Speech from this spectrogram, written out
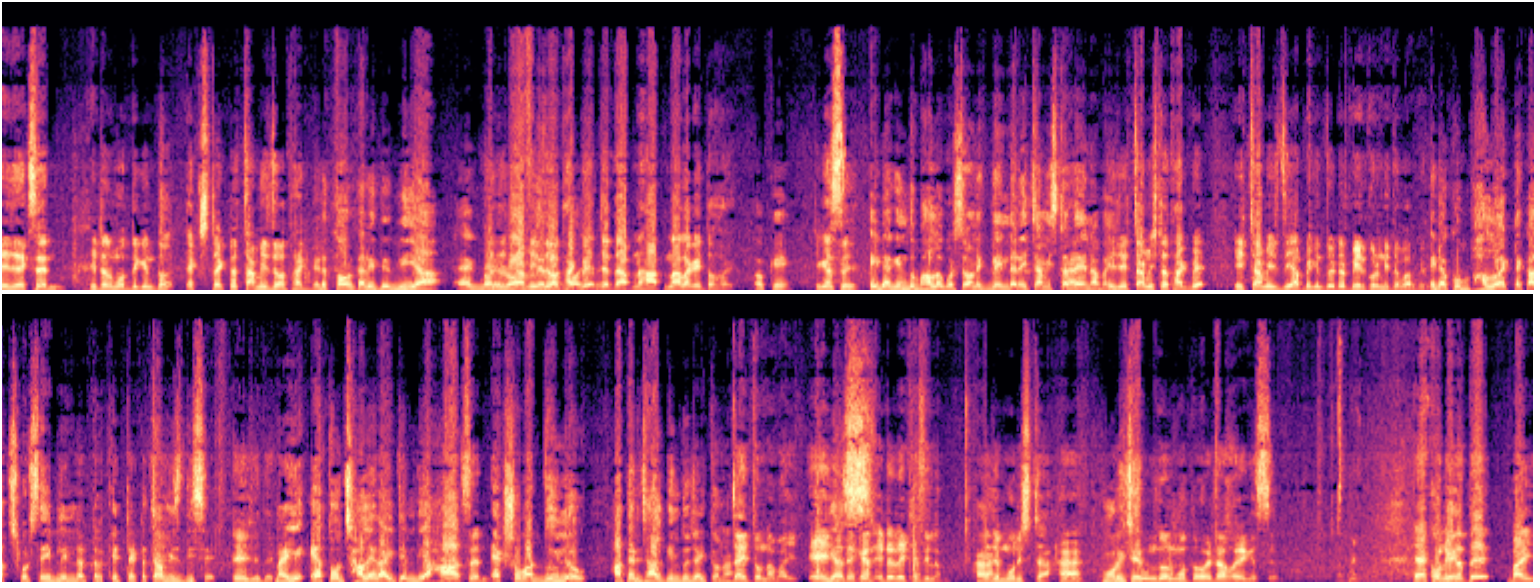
এই যে দেখছেন এটার মধ্যে কিন্তু এক্সট্রা একটা চামিচ দেওয়া থাকবে। এটা তরকারিতে দিয়া একবারে র দেওয়া থাকবে যাতে আপনার হাত না লাগাইতে হয়। ওকে ঠিক আছে? এইটা কিন্তু ভালো করছে অনেক ব্লেন্ডার এই চামিজটা দেয় না ভাই। হ্যাঁ, এই যে চামিজটা থাকবে এই চামিচ দিয়ে আপনি কিন্তু এটা বের করে নিতে পারবেন। এটা খুব ভালো একটা কাজ করছে এই ব্লেন্ডারটার ক্ষেত্রে একটা চামিচ দিছে। এই যে দেখেন। নাইলে এত ঝালের আইটেম দিয়ে হাত দেখছেন? একশো বার ধুইলেও হাতের ঝাল কিন্তু যাইতো না। যাইতো না ভাই। এই যে দেখেন এটা রেখে দিলাম। হ্যাঁ। এই যে মরিচটা হ্যাঁ? মরিচের সুন্দর মতো এটা হয়ে গেছে। এখন এটাতে ভাই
